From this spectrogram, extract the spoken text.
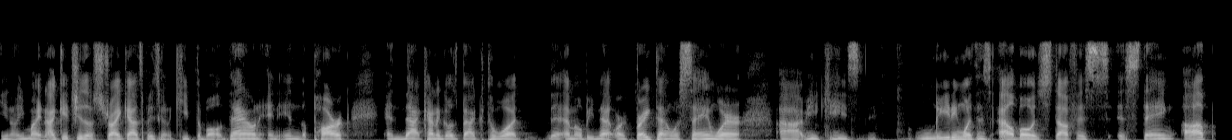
You know, he might not get you those strikeouts, but he's going to keep the ball down and in the park, and that kind of goes back to what the MLB Network breakdown was saying, where uh, he, he's leading with his elbow. His stuff is is staying up,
